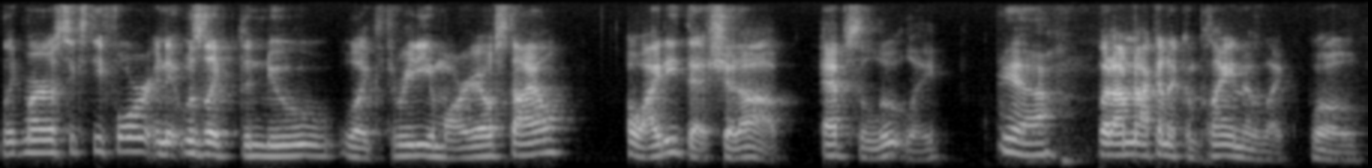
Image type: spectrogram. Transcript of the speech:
like Mario 64 and it was like the new like 3D Mario style. Oh, I'd eat that shit up. Absolutely. Yeah. But I'm not gonna complain of like, well,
